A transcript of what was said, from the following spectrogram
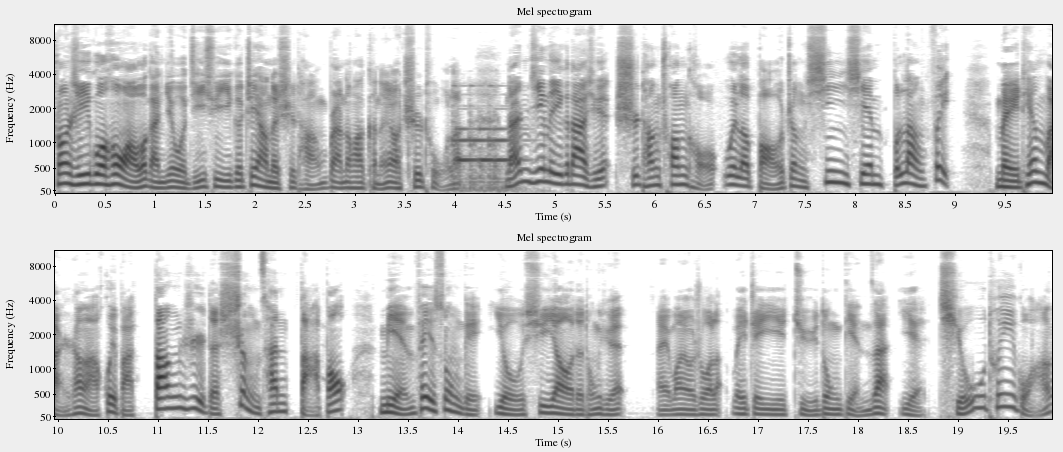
双十一过后啊，我感觉我急需一个这样的食堂，不然的话可能要吃土了。南京的一个大学食堂窗口，为了保证新鲜不浪费，每天晚上啊会把当日的剩餐打包，免费送给有需要的同学。哎，网友说了，为这一举动点赞，也求推广。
